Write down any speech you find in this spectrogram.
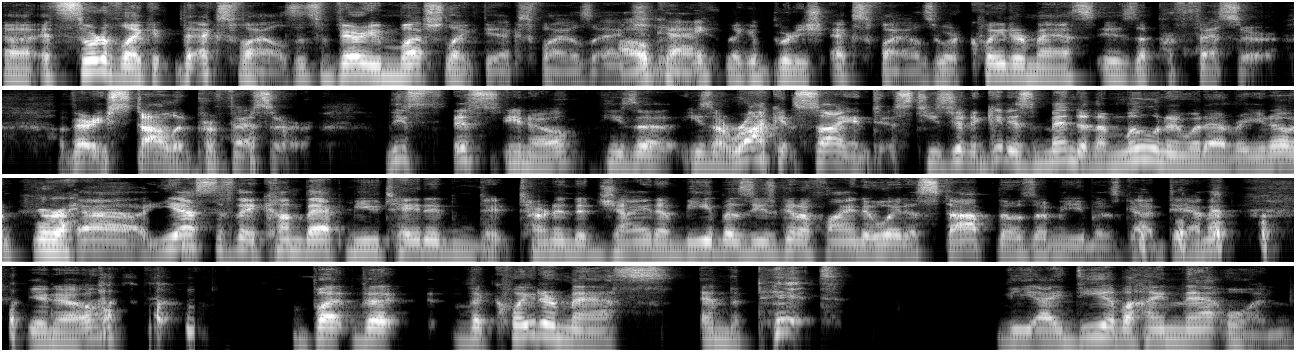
uh, it's sort of like the X Files. It's very much like the X Files, actually. Okay. Like a British X Files, where Quatermass is a professor, a very stolid professor. This, this, you know, he's a he's a rocket scientist. He's going to get his men to the moon and whatever, you know. And right. uh, yes, if they come back mutated and turn into giant amoebas, he's going to find a way to stop those amoebas. God damn it, you know. But the the Quatermass and the pit, the idea behind that one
